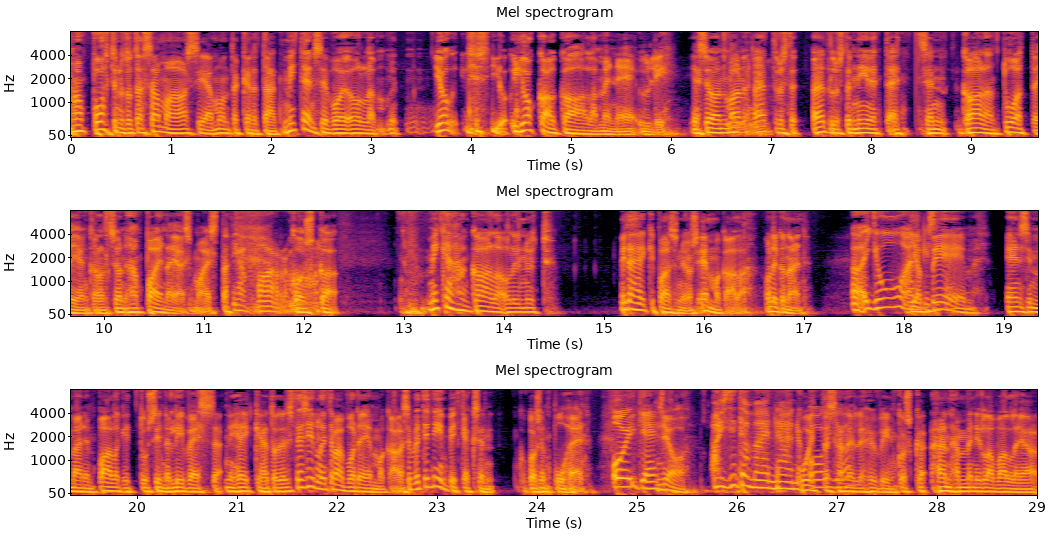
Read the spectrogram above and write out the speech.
mä oon pohtinut tota samaa asiaa monta kertaa, että miten se voi olla, jo, siis jo, joka gaala menee yli. Ja se on, mä oon ajatellut sitä, ajatellut sitä niin, että, että sen gaalan tuottajien kannalta se on ihan painajaismaista. Ihan varmaan. Koska mikähän gaala oli nyt? Mitä Heikki Paasonen olisi? Emma Gaala, oliko näin? Uh, juu, Ja sitä- BM, ensimmäinen palkittu siinä livessä, niin Heikkihän totesi, että siinä oli tämän vuoden Emma Gaala. Se veti niin pitkäksi sen, koko sen puheen. Oikeesti? Joo. Ai sitä mä en nähnyt. Kuittasi joo. hänelle hyvin, koska hän meni lavalle ja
